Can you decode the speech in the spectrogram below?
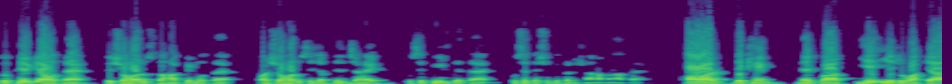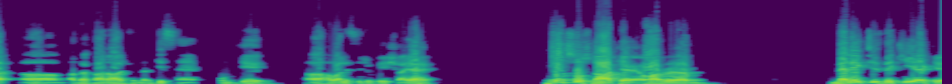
तो फिर क्या होता है कि शोहर उसका हाकिम होता है और शोहर उसे जब दिल चाहे, उसे पीट देता है, उसे तशद का निशाना बनाता है। और देखें नेक्स्ट बात, ये ये जो वाक्य अदाकारा जो नरगिस हैं, उनके हवाले से जो पेश आया है बड़ा अफसोसनाक है और मैंने एक चीज़ देखी है कि,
